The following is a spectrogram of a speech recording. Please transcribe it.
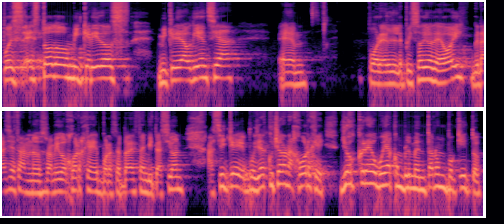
Pues es todo, mi queridos, mi querida audiencia. Em, por el episodio de hoy. Gracias a nuestro amigo Jorge por aceptar esta invitación. Así que, pues ya escucharon a Jorge. Yo creo voy a complementar un poquito.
